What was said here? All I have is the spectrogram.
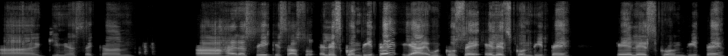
Uh, give me a second. Uh, hide and seek is also el escondite, yeah, we could say el escondite, el escondite.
